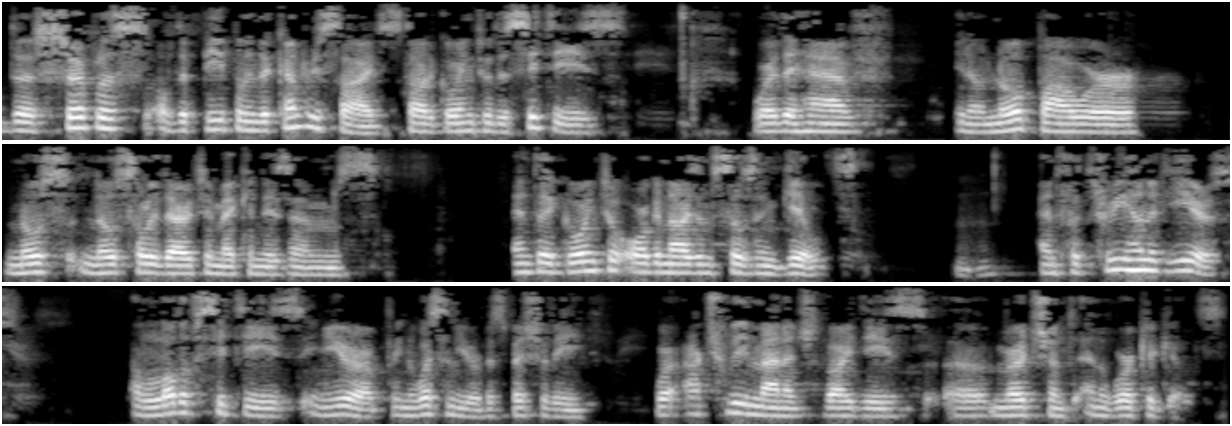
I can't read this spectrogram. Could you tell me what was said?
the surplus of the people in the countryside started going to the cities, where they have you know, no power, no, no solidarity mechanisms, and they're going to organize themselves in guilds. Mm-hmm. And for 300 years, a lot of cities in Europe, in Western Europe especially, were actually managed by these uh, merchant and worker guilds.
